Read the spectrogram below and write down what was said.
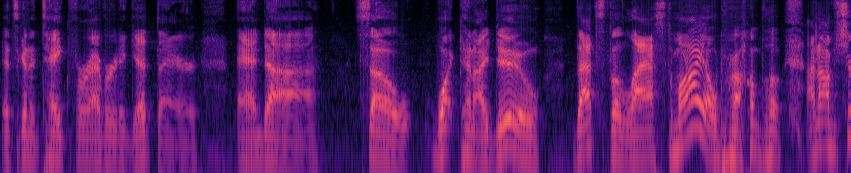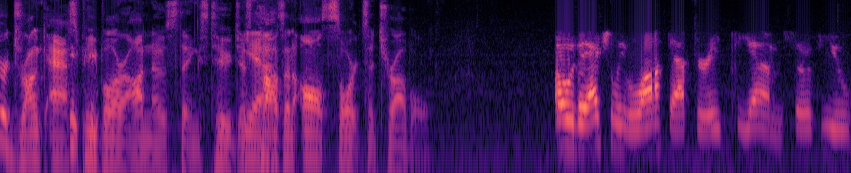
it's going to take forever to get there. And uh, so, what can I do? That's the last mile problem. And I'm sure drunk ass people are on those things too, just Yeah. causing all sorts of trouble. Oh, they actually lock after 8 p.m. So if you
